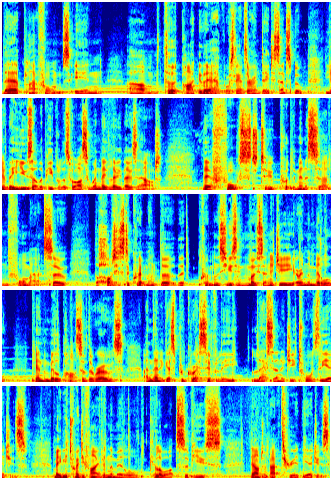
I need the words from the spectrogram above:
their platforms in um, third party. They obviously have their own data centers, but you know they use other people as well. So when they lay those out, they're forced to put them in a certain format. So the hottest equipment, the, the equipment that's using the most energy, are in the middle in the middle parts of the rows, and then it gets progressively less energy towards the edges. Maybe 25 in the middle kilowatts of use, down to about three at the edges.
